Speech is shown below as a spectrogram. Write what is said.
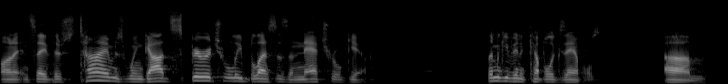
on it and say there's times when God spiritually blesses a natural gift. Let me give you a couple examples. Um,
